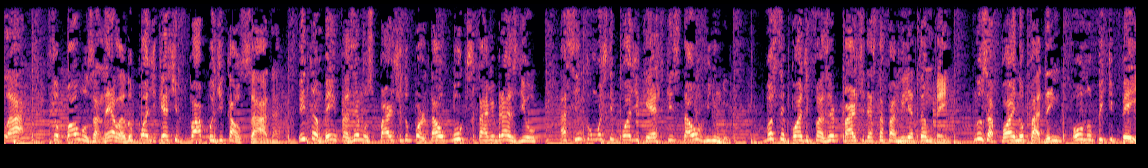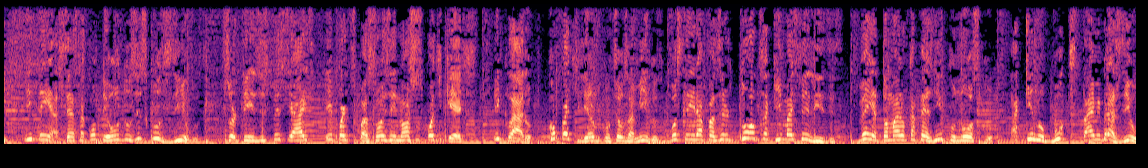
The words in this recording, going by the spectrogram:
Olá, sou Paulo Zanella do podcast Papo de Calçada e também fazemos parte do portal Bookstime Brasil, assim como este podcast que está ouvindo. Você pode fazer parte desta família também. Nos apoie no Padrim ou no PicPay e tem acesso a conteúdos exclusivos, sorteios especiais e participações em nossos podcasts. E claro, compartilhando com seus amigos, você irá fazer todos aqui mais felizes. Venha tomar um cafezinho conosco, aqui no Bookstime Brasil.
